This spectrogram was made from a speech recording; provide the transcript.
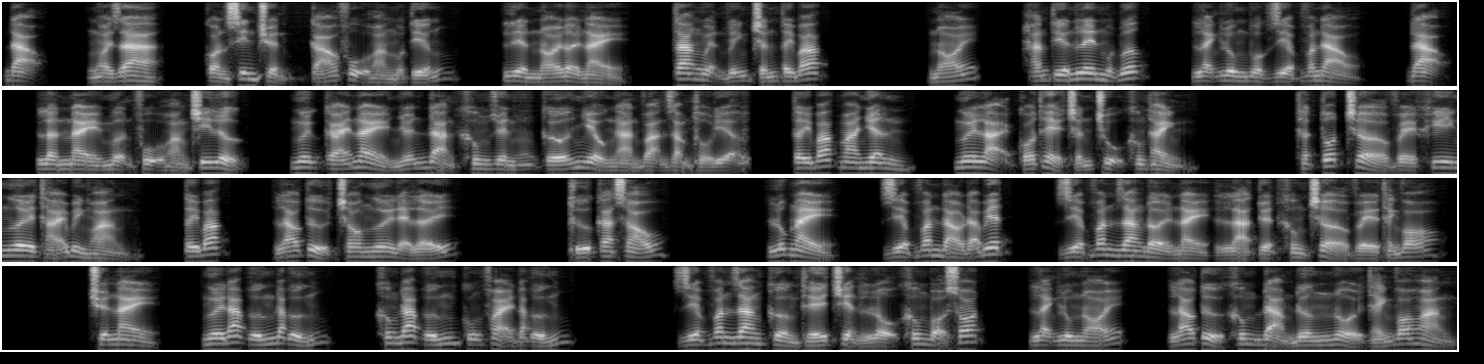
đạo, ngoài ra, còn xin chuyển cáo phụ hoàng một tiếng, liền nói lời này, ta nguyện vĩnh trấn tây bắc. Nói, hắn tiến lên một bước, lạnh lùng buộc diệp văn đào, đạo, lần này mượn phụ hoàng chi lực, ngươi cái này nhuyễn đản không duyên cớ nhiều ngàn vạn dặm thổ địa, tây bắc ma nhân, ngươi lại có thể trấn trụ không thành. Thật tốt trở về khi ngươi thái bình hoàng, tây bắc lão tử cho ngươi để lấy. Thứ ca sáu. Lúc này, diệp văn đào đã biết, diệp văn giang đời này là tuyệt không trở về thánh võ. Chuyện này, ngươi đáp ứng đáp ứng, không đáp ứng cũng phải đáp ứng. Diệp văn giang cường thế triển lộ không bỏ sót, lạnh lùng nói, lão tử không đảm đương nổi thánh võ hoàng,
